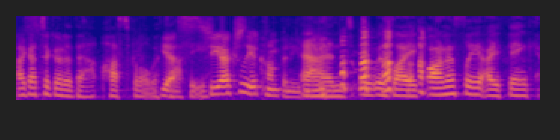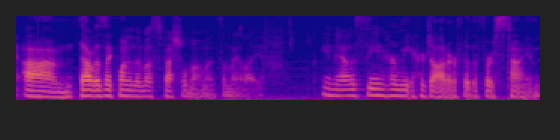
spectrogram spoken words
I got to go to the hospital with Yes, Kathy. she actually accompanied me. and it was like honestly i think um, that was like one of the most special moments in my life you know seeing her meet her daughter for the first time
